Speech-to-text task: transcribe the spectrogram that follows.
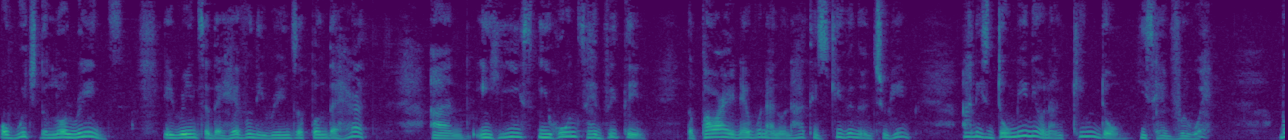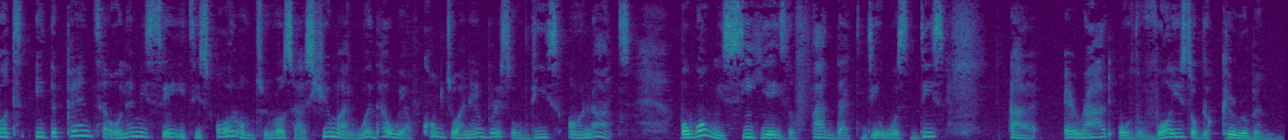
of which the Lord reigns. He reigns in the heaven, He reigns upon the earth, and He is, He owns everything. The power in heaven and on earth is given unto Him, and His dominion and kingdom is everywhere. But it depends, or let me say, it is all unto us as human whether we have come to an embrace of this or not. But what we see here is the fact that there was this uh, herald of the voice of the cherubim,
